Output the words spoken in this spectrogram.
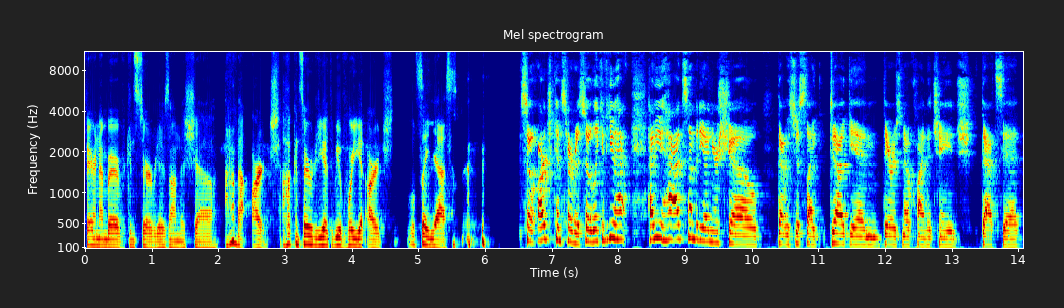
fair number of conservatives on the show. I don't know about Arch. How conservative do you have to be before you get Arch? Let's say yes. so Arch conservative. So like if you have have you had somebody on your show that was just like dug in, there is no climate change. That's it.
